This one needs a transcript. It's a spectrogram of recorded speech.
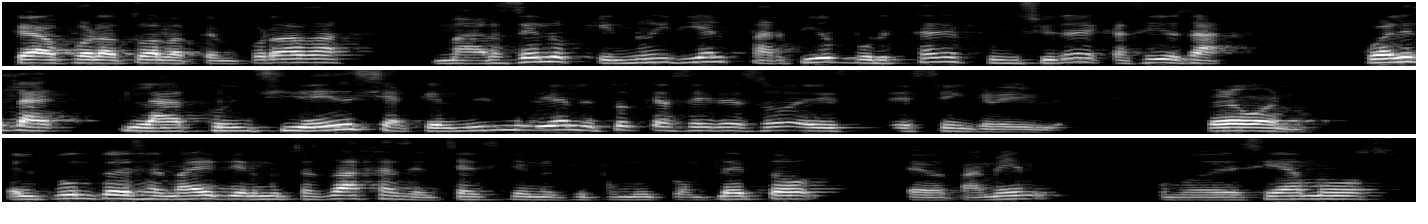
queda fuera toda la temporada, Marcelo que no iría al partido por estar en funcionario de Casillo, o sea, ¿cuál es la, coincidencia que el mismo día le toque hacer eso? Es, es increíble. Pero bueno, el punto es el Madrid tiene muchas bajas, el Chelsea tiene un equipo muy completo, pero también, como decíamos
